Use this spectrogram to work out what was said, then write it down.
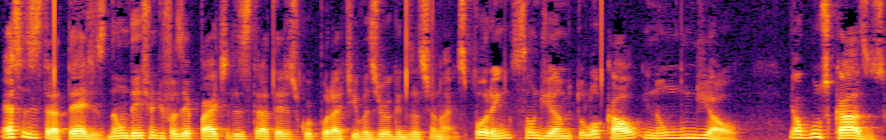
Essas estratégias não deixam de fazer parte das estratégias corporativas e organizacionais, porém são de âmbito local e não mundial. Em alguns casos,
